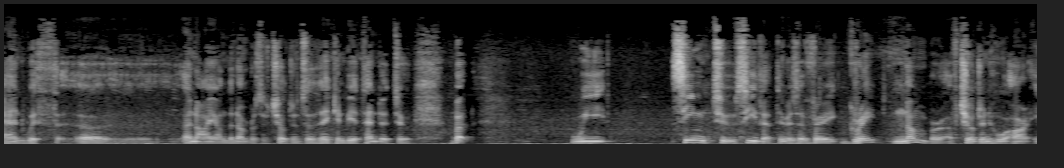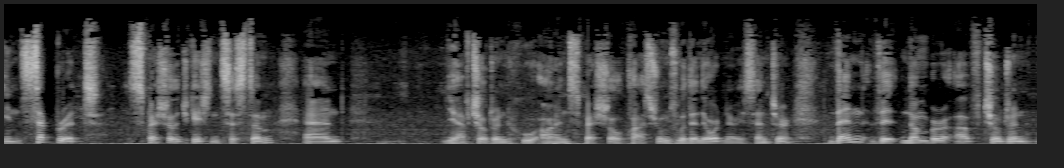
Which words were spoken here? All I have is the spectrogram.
and with uh, an eye on the numbers of children so that they can be attended to. But we seem to see that there is a very great number of children who are in separate special education system and you have children who are in special classrooms within the ordinary center. Then the number of children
